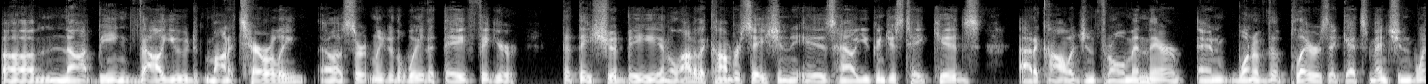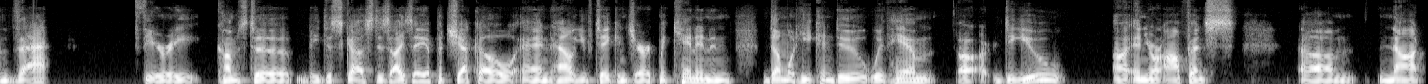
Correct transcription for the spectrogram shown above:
um, not being valued monetarily, uh, certainly to the way that they figure that they should be. And a lot of the conversation is how you can just take kids out of college and throw them in there. And one of the players that gets mentioned when that theory comes to be discussed is Isaiah Pacheco and how you've taken Jerick McKinnon and done what he can do with him. Uh, do you uh, and your offense um, not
